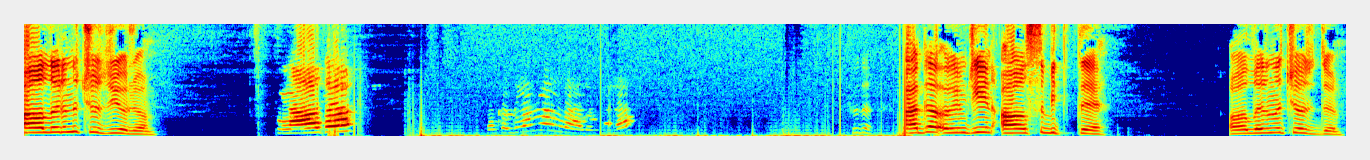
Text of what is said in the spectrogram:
ağlarını çözüyorum. Ne oldu? Yakalayamıyorum galiba. Şurada. Aga örümceğin ağası bitti. Ağlarını çözdüm.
